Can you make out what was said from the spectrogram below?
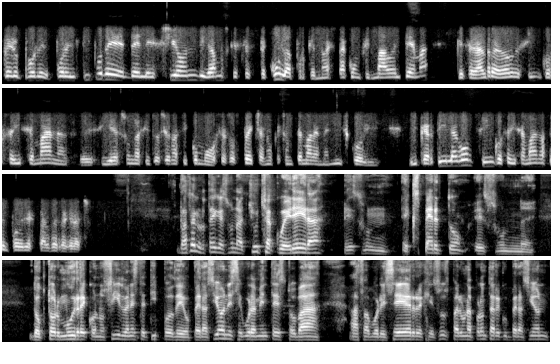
pero por el, por el tipo de, lesión, digamos que se especula, porque no está confirmado el tema, que será alrededor de cinco o seis semanas, eh, si es una situación así como se sospecha, ¿no? que es un tema de menisco y, y cartílago, cinco o seis semanas él podría estar de regreso. Rafael Ortega es una chucha cuerera, es un experto, es un eh, doctor muy reconocido en este tipo de operaciones. Seguramente esto va a favorecer, Jesús, para una pronta recuperación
